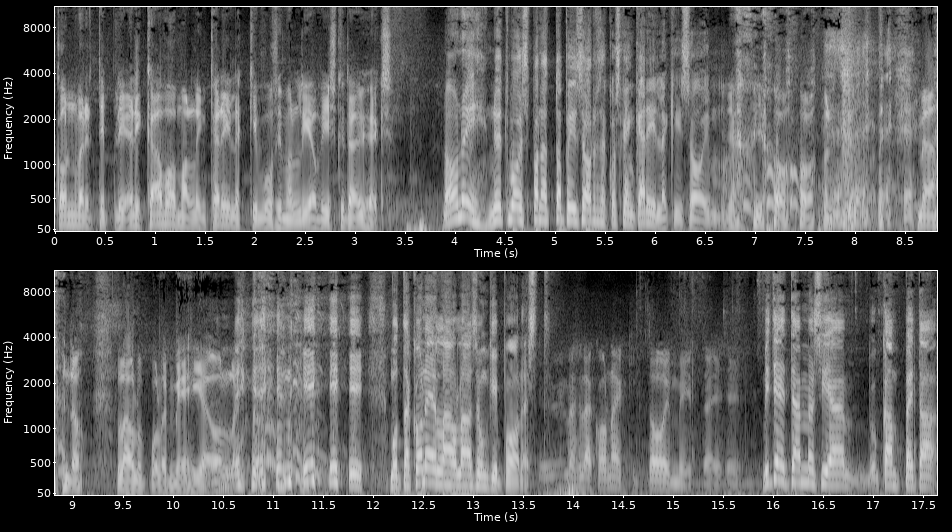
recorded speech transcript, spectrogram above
Convertible, eli avomallin Cadillac vuosimalli on 59. No niin, nyt vois panna Topi Sorsakosken kärilläkin soimaan. Ja, joo, mä en ole laulupuolen miehiä ollenkaan. niin, mutta kone laulaa sunkin puolesta. Kyllä sillä konekin toimii, että ei se... Miten tämmöisiä kamppeita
